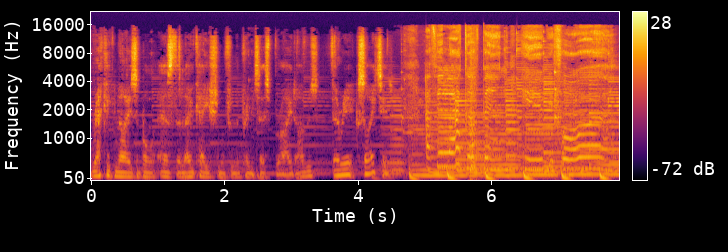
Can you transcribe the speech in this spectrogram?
recognisable as the location from The Princess Bride. I was very excited. I feel like I've been here before.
